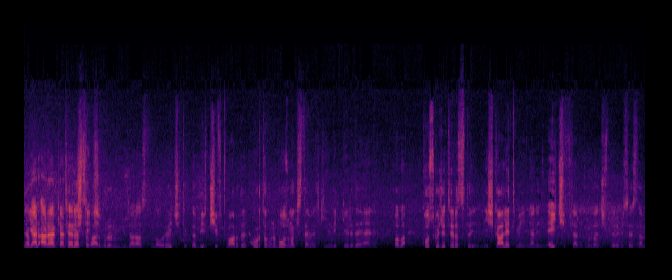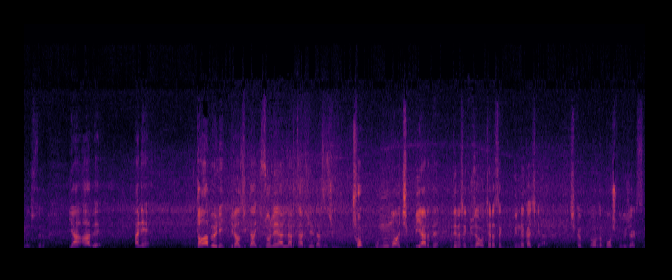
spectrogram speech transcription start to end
Ya yer ararken Terası içtik. var buranın güzel aslında. Oraya çıktık da bir çift vardı. Ortamını bozmak istemedik. indik geri de yani. Baba koskoca terası da işgal etmeyin yani. Ey çiftler. Buradan çiftlere bir seslenmek istiyorum. Ya abi hani daha böyle birazcık daha izole yerler tercih ederseniz şimdi çok umuma açık bir yerde bir de mesela güzel o terasa günde kaç çıkıp orada boş bulacaksın.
